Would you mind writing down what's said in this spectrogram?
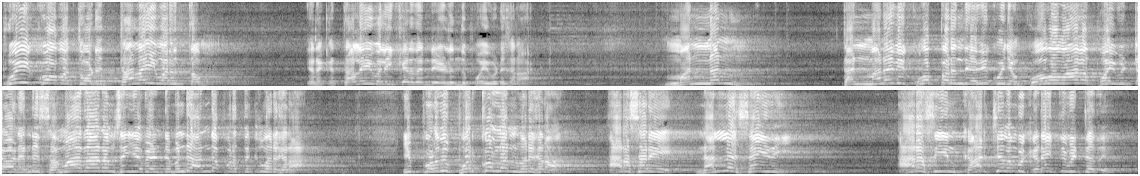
பொய் கோபத்தோடு தலை வருத்தம். எனக்கு தலை வலிக்கிறது என்று எழுந்து போய்விடுகிறாள். மன்னன் தன் மனைவி கோப்பருந்தேவி கொஞ்சம் கோபமாக போய்விட்டாள் என்று சமாதானம் செய்ய வேண்டும் என்று அந்த புறத்துக்கு வருகிறான். இப்பொழுது பொற்கொல்லன் வருகிறான். அரசரே நல்ல செய்தி. அரசியின் காற்சிலம்பு கிடைத்து விட்டது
